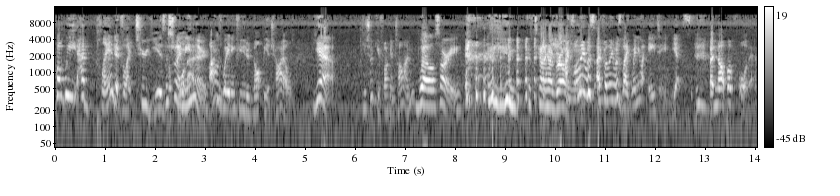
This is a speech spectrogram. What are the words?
But we had planned it for like two years. That's what I mean, that. though. I was waiting for you to not be a child. Yeah. You took your fucking time. Well, sorry. it's kind of how growing. I fully works. was. I fully was like when you were eighteen, yes, but not before then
